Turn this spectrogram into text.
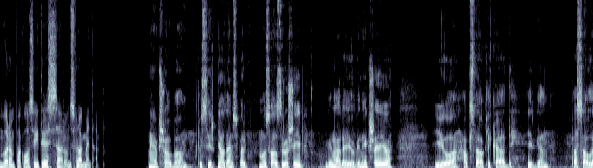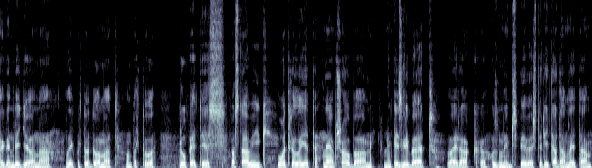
varam paklausīties sarunas fragmentā. Neapšaubām, tas ir jautājums par mūsu valsts drošību, gan ārējo, gan iekšējo jo apstākļi, kādi ir gan pasaulē, gan reģionā, liek par to domāt un par to rūpēties pastāvīgi. Otra lieta - neapšaubāmi, ka es gribētu vairāk uzmanības pievērst arī tādām lietām,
